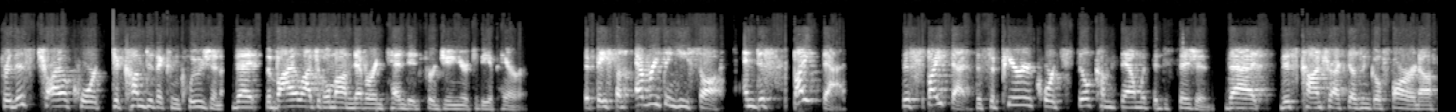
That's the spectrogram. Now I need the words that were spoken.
for this trial court to come to the conclusion that the biological mom never intended for Junior to be a parent. That based on everything he saw, and despite that, despite that, the Superior Court still comes down with the decision that this contract doesn't go far enough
